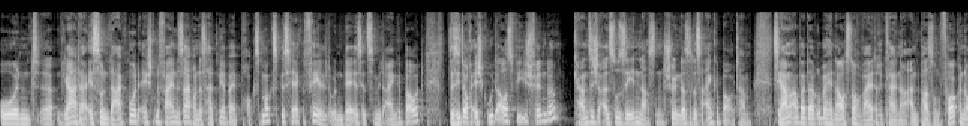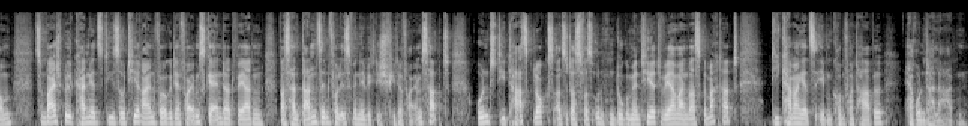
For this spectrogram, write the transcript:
Und äh, ja, da ist so ein Dark Mode echt eine feine Sache. Und das hat mir bei Proxmox bisher gefehlt. Und der ist jetzt mit eingebaut. Das sieht auch echt gut aus, wie ich finde. Kann sich also sehen lassen. Schön, dass sie das eingebaut haben. Sie haben aber darüber hinaus noch weitere kleine Anpassungen vorgenommen. Zum Beispiel kann jetzt die Sortierreihenfolge der VMs geändert werden, was halt dann sinnvoll ist, wenn ihr wirklich viele VMs habt. Und die Tasklogs, also das, was unten dokumentiert, wer wann was gemacht hat, die kann man jetzt eben komfortabel herunterladen.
